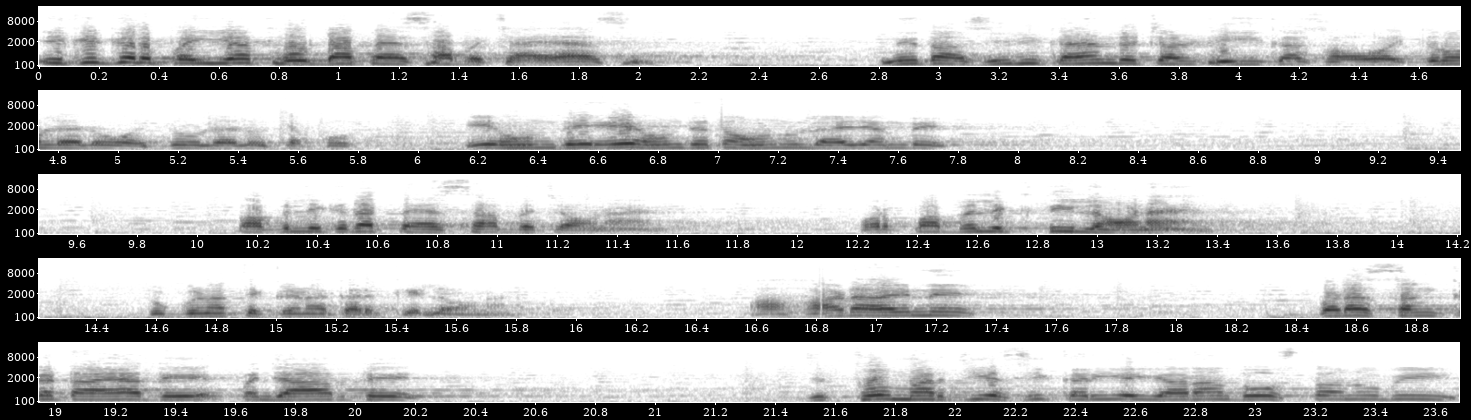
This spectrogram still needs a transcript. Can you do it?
ਇੱਕ ਇੱਕ ਰੁਪਈਆ ਤੁਹਾਡਾ ਪੈਸਾ ਬਚਾਇਆ ਸੀ ਨਹੀਂ ਤਾਂ ਅਸੀਂ ਵੀ ਕਹਿੰਦੇ ਚੱਲ ਠੀਕ ਆ 100 ਇਧਰੋਂ ਲੈ ਲਓ, ਇਧਰੋਂ ਲੈ ਲਓ, ਚੱਕੋ। ਇਹ ਹੁੰਦੇ ਇਹ ਹੁੰਦੇ ਤਾਂ ਹੁਣ ਨੂੰ ਲੈ ਜਾਂਦੇ। ਪਬਲਿਕ ਦਾ ਪੈਸਾ ਬਚਾਉਣਾ ਹੈ ਔਰ ਪਬਲਿਕ ਤੇ ਲਾਉਣਾ ਹੈ। ਦੁੱਗਣਾ ਤਿੱਗਣਾ ਕਰਕੇ ਲਾਉਣਾ ਆ ਹੜ ਆਏ ਨੇ, ਬੜਾ ਸੰਕਟ ਆਇਆ ਤੇ ਪੰਜਾਬ ਤੇ। ਜਿੱਥੋਂ ਮਰਜ਼ੀ ਅਸੀਂ ਕਰੀਏ, ਯਾਰਾਂ ਦੋਸਤਾਂ ਨੂੰ ਵੀ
